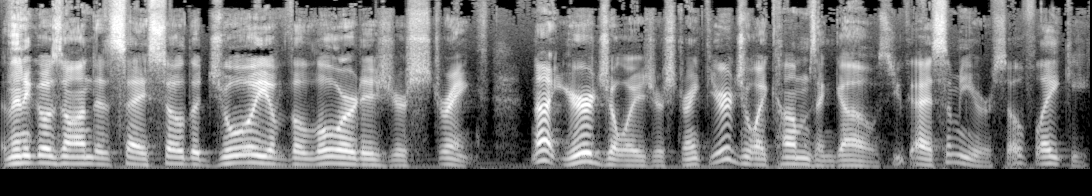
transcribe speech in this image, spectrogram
And then it goes on to say, So the joy of the Lord is your strength. Not your joy is your strength. Your joy comes and goes. You guys, some of you are so flaky.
